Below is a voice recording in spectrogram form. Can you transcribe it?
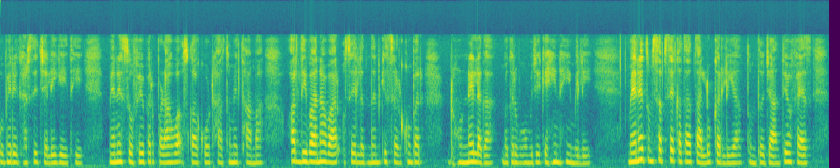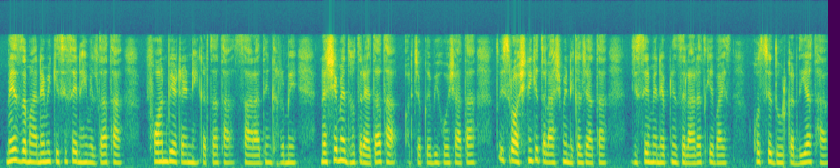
वो मेरे घर से चली गई थी। मैंने सोफे पर पड़ा हुआ उसका कोट हाथों में थामा और दीवाना वार उसे लंदन की सड़कों पर ढूँढने लगा, मगर वो मुझे कहीं नहीं मिली। मैंने तुम सबसे कता ताल्लुक़ कर लिया। तुम तो जानते हो फैज़, मैं इस ज़माने में किसी से नहीं मिलता था, फ़ोन भी अटेंड नहीं करता था, सारा दिन घर में नशे में धुत रहता था और जब कभी होश आता तो इस रोशनी की तलाश में निकल जाता, जिसे मैंने अपनी जलालत के बायस खुद से दूर कर दिया था।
